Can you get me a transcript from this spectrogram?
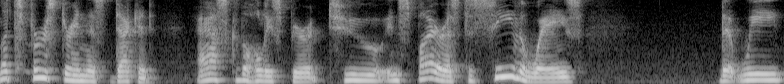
let's first during this decade ask the Holy Spirit to inspire us to see the ways that we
